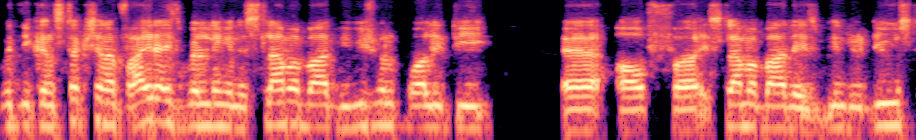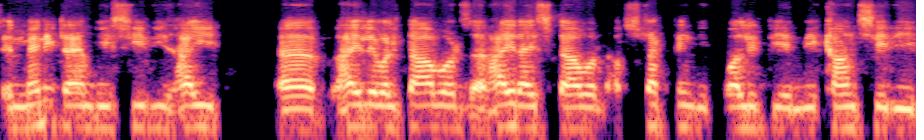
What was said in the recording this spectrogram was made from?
with the construction of high-rise building in Islamabad, the visual quality uh, of uh, Islamabad has been reduced. And many times we see these high uh, high-level towers or high-rise tower obstructing the quality and we can't see the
